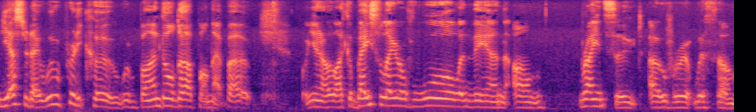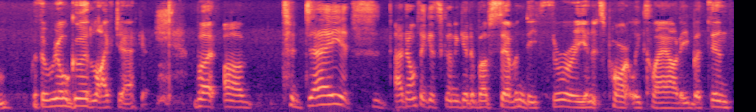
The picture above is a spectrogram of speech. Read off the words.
yesterday we were pretty cool. We're bundled up on that boat, you know, like a base layer of wool and then um, rain suit over it with um, with a real good life jacket. But uh, today it's I don't think it's going to get above 73 and it's partly cloudy. But then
